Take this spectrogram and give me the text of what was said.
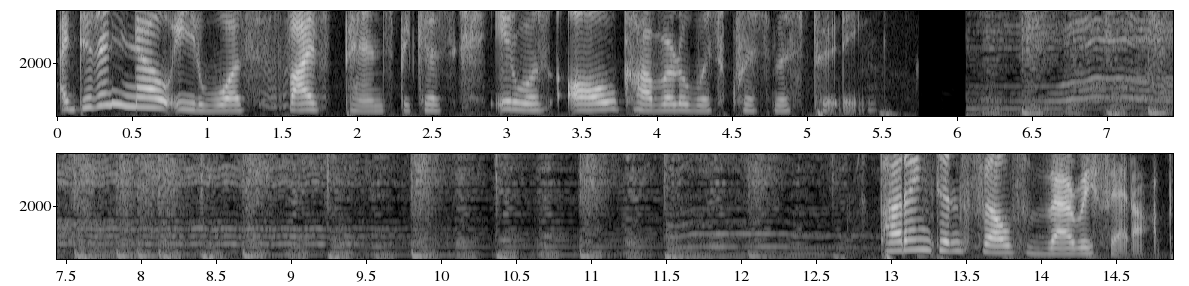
I didn't know it was five pence because it was all covered with Christmas pudding. Paddington felt very fed up.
